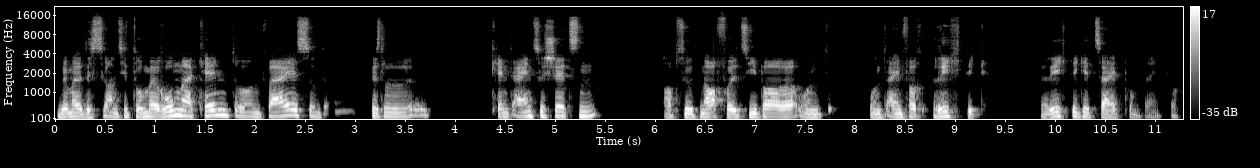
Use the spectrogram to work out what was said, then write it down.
Wenn man das Ganze drumherum erkennt und weiß und bisschen kennt einzuschätzen, absolut nachvollziehbarer und, und einfach richtig. Der richtige Zeitpunkt einfach.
